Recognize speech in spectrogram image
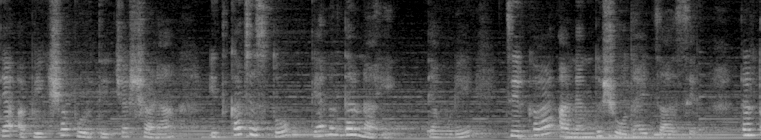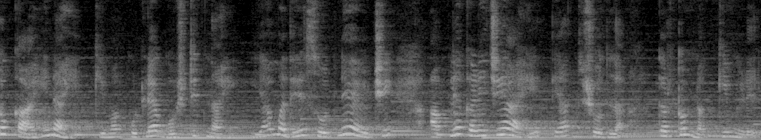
त्या अपेक्षा पूर्तीच्या क्षणा इतकाच असतो त्यानंतर नाही. त्यामुळे चिरकाळ आनंद शोधायचा असेल तर तो काही नाही किंवा कुठल्या गोष्टीत नाही यामध्ये शोधण्याऐवजी आपल्याकडे जे आहे त्यात शोधला. तर तो नक्की मिळेल.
